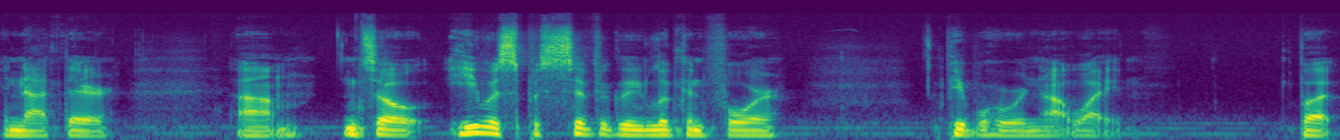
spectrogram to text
and not there. Um, and so he was specifically looking for people who were not white. But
